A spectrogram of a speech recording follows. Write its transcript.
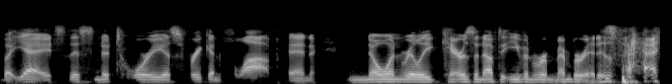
But yeah, it's this notorious freaking flop and no one really cares enough to even remember it as that.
